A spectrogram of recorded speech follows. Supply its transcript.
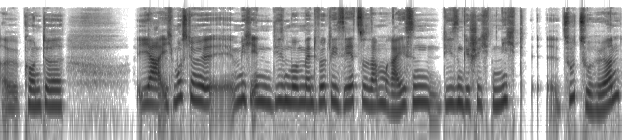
äh, konnte. Ja, ich musste mich in diesem Moment wirklich sehr zusammenreißen, diesen Geschichten nicht äh, zuzuhören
